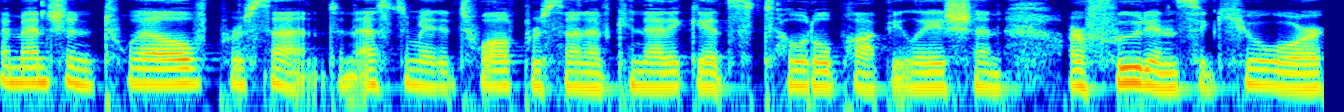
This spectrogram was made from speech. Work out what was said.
I mentioned 12%, an estimated 12% of Connecticut's total population are food insecure.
